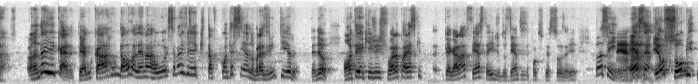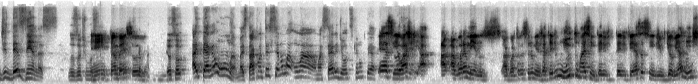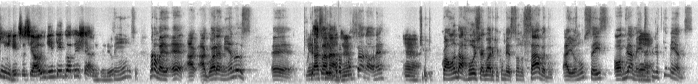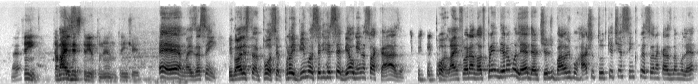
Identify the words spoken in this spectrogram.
anda aí, cara. Pega o carro, dá um rolê na rua, você vai ver o que está acontecendo no Brasil inteiro, entendeu? Ontem aqui em Juiz de Fora parece que pegaram uma festa aí de 200 e poucas pessoas aí. Então, assim, é. essa eu soube de dezenas nos últimos. Sim, também soube. Eu sou. Aí pega uma, mas está acontecendo uma, uma, uma, série de outros que não pega. É assim, eu acho que a, a, agora menos. Agora está acontecendo menos. Já teve muito mais, assim, teve, teve festa assim, de, de ouvir anúncio em rede social e ninguém tem ido a fechar, entendeu? Sim, sim. Não, mas é, agora é menos. É, menos acho que é proporcional, né? né? É. Tipo, com a onda roxa agora que começou no sábado, aí eu não sei, obviamente, é. acredito que menos. Né? Sim, tá mais mas, restrito, né? Não tem jeito. É, mas assim, igual eles. Pô, você, proibir você de receber alguém na sua casa. Pô, lá em Florianópolis prenderam a mulher, deram tiro de bala de borracha tudo, que tinha cinco pessoas na casa da mulher.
